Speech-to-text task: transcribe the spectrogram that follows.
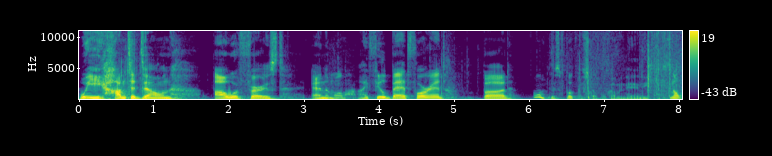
We hunted down our first animal. I feel bad for it, but... Oh, this book. This stuff will come in handy. Nope,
